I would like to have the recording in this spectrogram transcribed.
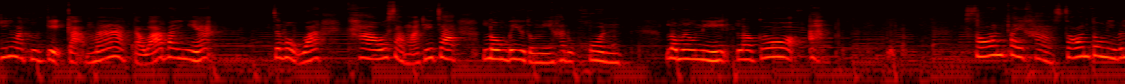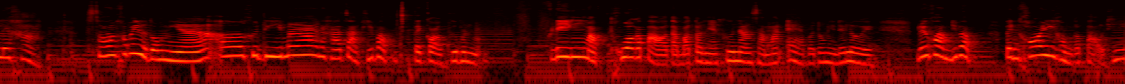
กิ้งมาคือเกะกะมาก แต่ว่าใบเนี้ยจะบอกว่าเขาสามารถที่จะลงไปอยู่ตรงนี้ค่ะทุกคน ลงมาตรงนี้แล้วก็อะ ซ่อนไปค่ะ ซ่อนตรงนี้ไปเลยค่ะ ซ่อนเข้าไปอยู่ตรงเนี้ย เออ คือดีมากนะคะ จากที่แบบแต่ก่อนคือมันแบบกริ้งแบบทั่วกระเป๋า แต่ว่าตอนนี้คือนางสามารถแอบไว้ตรงนี้ได้เลย ด้วยความที่แบบเป็นข้อดีของกระเป๋าที่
